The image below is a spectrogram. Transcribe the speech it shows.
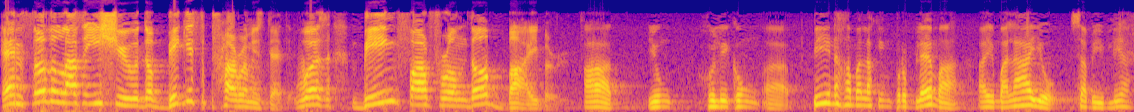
And so the last issue, the biggest problem is that was being far from the Bible. At yung huli kong ah, pinakamalaking problema ay malayo sa Biblia.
